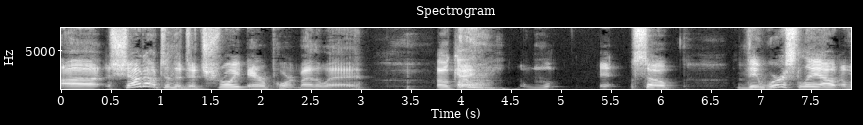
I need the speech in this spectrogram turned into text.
uh, shout out to the Detroit airport, by the way. Okay. It- so, the worst layout of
